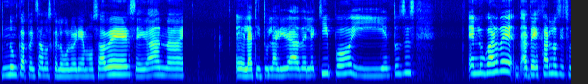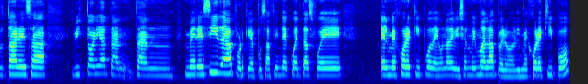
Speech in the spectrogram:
nunca pensamos que lo volveríamos a ver, se gana eh, la titularidad del equipo y entonces en lugar de dejarlos disfrutar esa victoria tan, tan merecida, porque pues a fin de cuentas fue el mejor equipo de una división muy mala, pero el mejor equipo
